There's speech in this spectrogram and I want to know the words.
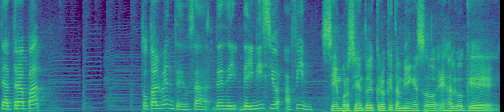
te atrapa totalmente. O sea, desde de inicio a fin. 100%. Y creo que también eso es algo que,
